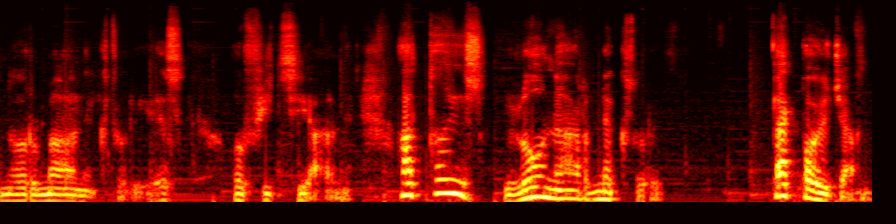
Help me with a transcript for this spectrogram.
normalny, który jest oficjalny, a to jest lunarny, który, tak powiedziałem,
